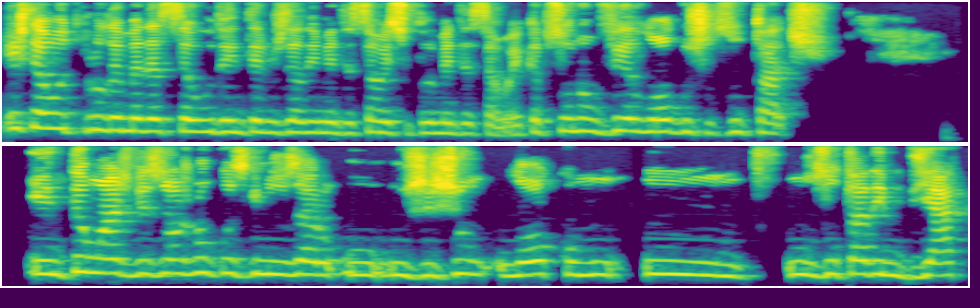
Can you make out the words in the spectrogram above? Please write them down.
Este é outro problema da saúde em termos de alimentação e suplementação, é que a pessoa não vê logo os resultados. Então, às vezes, nós não conseguimos usar o, o jejum logo como um, um, resultado imediato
